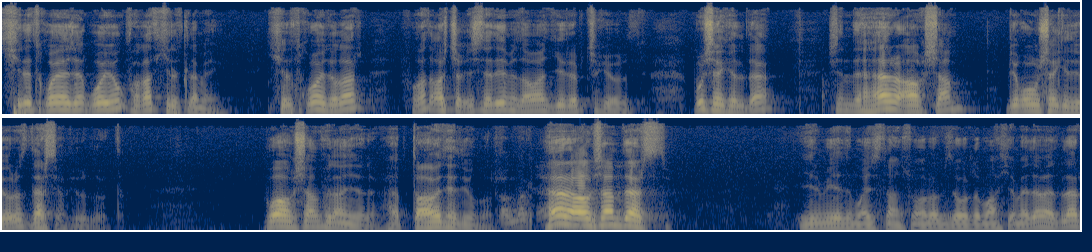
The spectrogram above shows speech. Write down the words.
Kilit koyacak koyun fakat kilitlemeyin. Kilit koydular fakat açık istediğimiz zaman girip çıkıyoruz. Bu şekilde şimdi her akşam bir koğuşa gidiyoruz, ders yapıyoruz orada. Bu akşam falan yere. Hep davet ediyorlar. Her akşam ders. 27 Mayıs'tan sonra bizi orada mahkeme edemediler.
